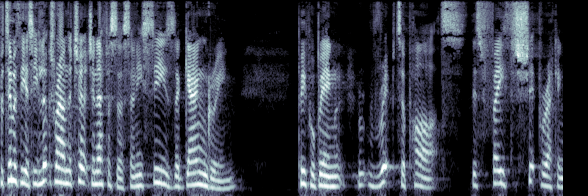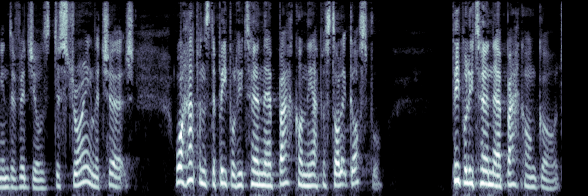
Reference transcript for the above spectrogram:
For Timothy, as he looks around the church in Ephesus and he sees the gangrene, people being ripped apart, this faith shipwrecking individuals, destroying the church, what happens to people who turn their back on the apostolic gospel? People who turn their back on God?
